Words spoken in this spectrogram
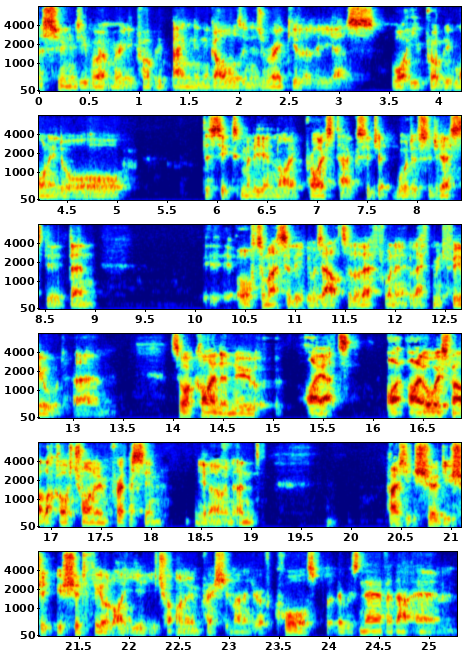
as soon as he weren't really probably banging the goals in as regularly as what he probably wanted or, or the six million like price tag suge- would have suggested, then automatically it was out to the left when it left midfield. Um, so I kind of knew I had. I, I always felt like I was trying to impress him, you know, and, and as you should, you should you should feel like you, are trying to impress your manager, of course. But there was never that um,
